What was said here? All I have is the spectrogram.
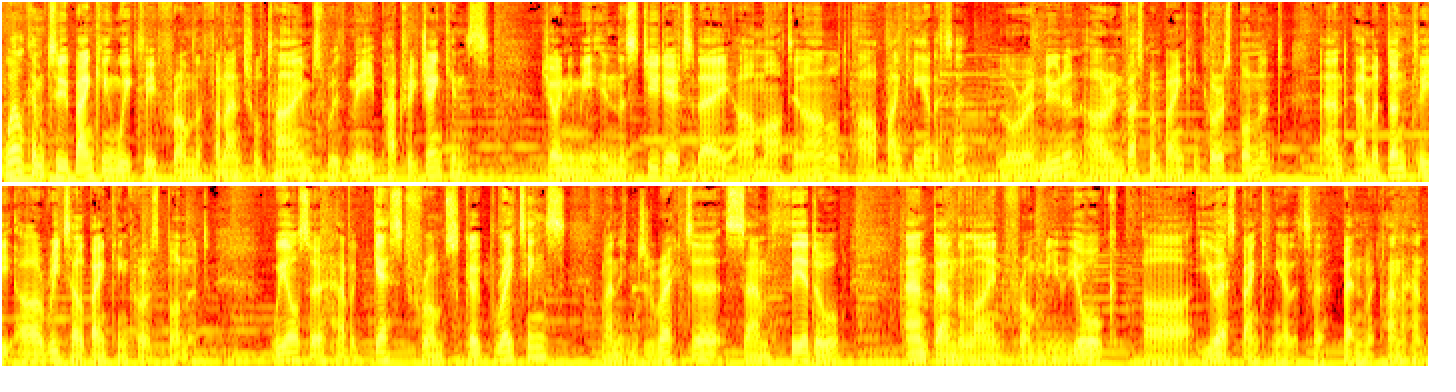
Welcome to Banking Weekly from the Financial Times with me, Patrick Jenkins. Joining me in the studio today are Martin Arnold, our banking editor, Laura Noonan, our investment banking correspondent, and Emma Dunkley, our retail banking correspondent. We also have a guest from Scope Ratings, Managing Director Sam Theodore, and down the line from New York, our US banking editor, Ben McLannahan.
